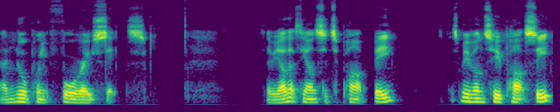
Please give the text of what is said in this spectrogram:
uh, 0.406. So there we are, that's the answer to part B. Let's move on to part C.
